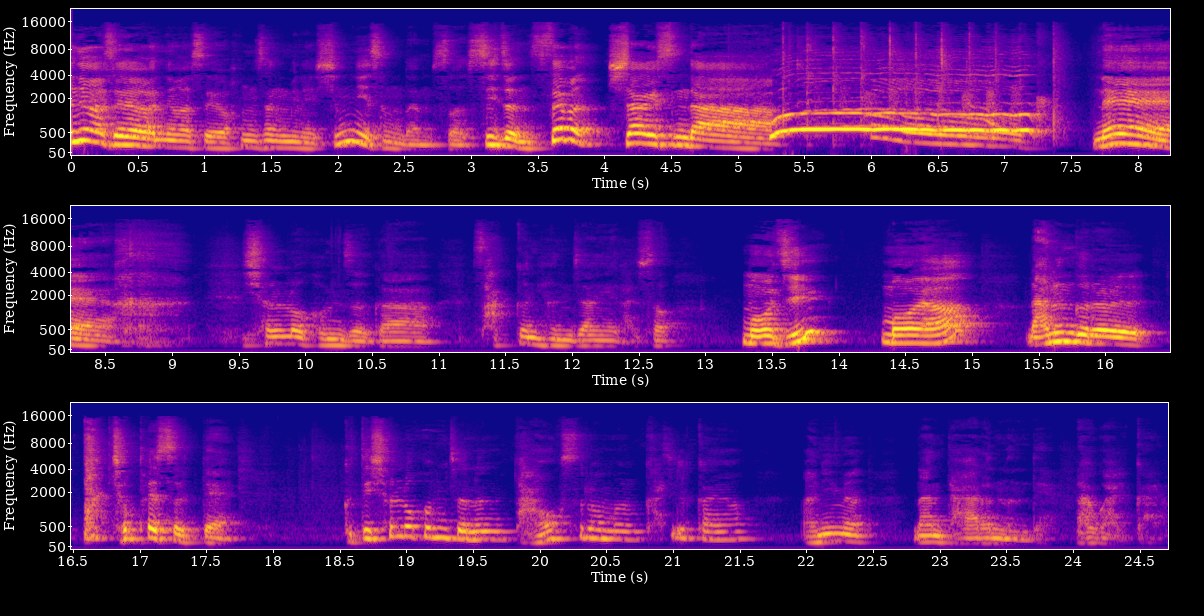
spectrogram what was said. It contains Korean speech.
안녕하세요, 안녕하세요. 황상민의 심리 상담소 시즌 7 시작하겠습니다. 네. 셜록 홈즈가 사건 현장에 가서 뭐지? 뭐야? 라는 거를 딱 접했을 때 그때 셜록 홈즈는 당혹스러움을 가질까요? 아니면 난 다 알았는데 라고 할까요?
